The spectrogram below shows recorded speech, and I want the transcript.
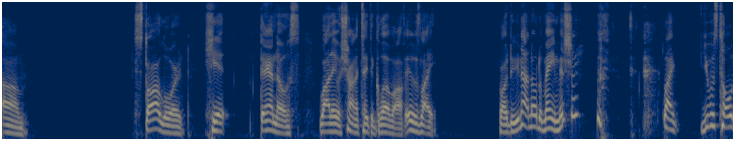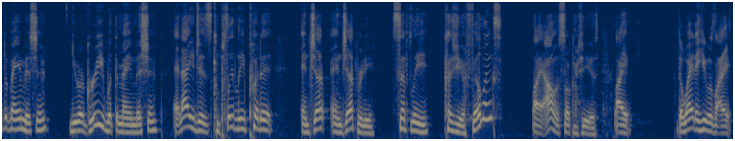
um, Star Lord hit Thanos while they was trying to take the glove off. It was like, bro, do you not know the main mission? like you was told the main mission, you agreed with the main mission, and now you just completely put it in je- in jeopardy simply because of your feelings. Like I was so confused. Like the way that he was like,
